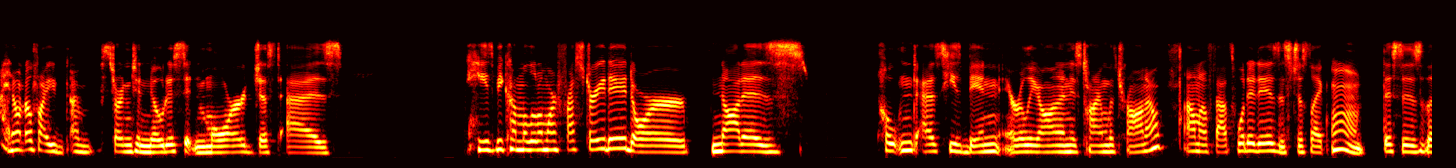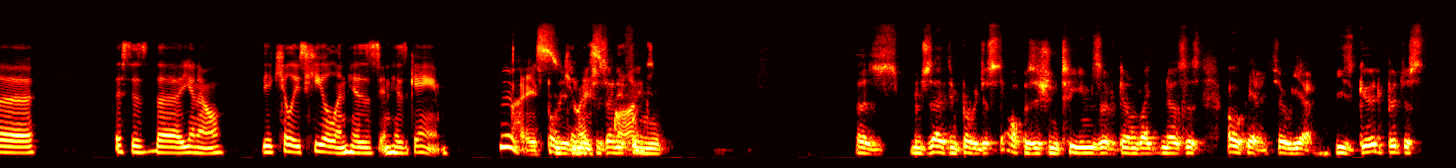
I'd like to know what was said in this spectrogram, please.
I don't know if I, I'm starting to notice it more just as he's become a little more frustrated or not as potent as he's been early on in his time with Toronto. I don't know if that's what it is. It's just like, mm, this is the, this is the, you know, the Achilles heel in his in his game. Yeah, Nice. probably as Nice much as anything. As much as I think probably just opposition teams have kind of like nurses. okay, so yeah, he's good, but just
